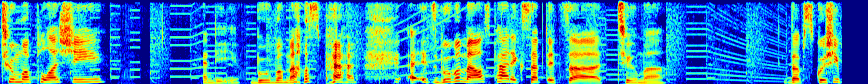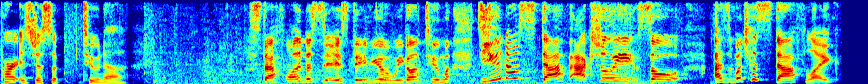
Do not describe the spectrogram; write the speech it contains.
Tuma plushie. Andy, Booba mousepad. Uh, It's Booba mousepad except it's a Tuma. The squishy part is just a tuna. Staff wanted a serious debut and we got Tuma. Do you know Staff actually? So as much as Staff like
